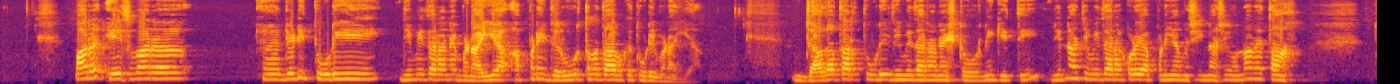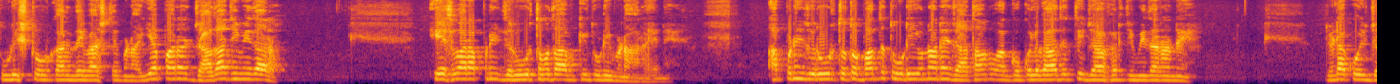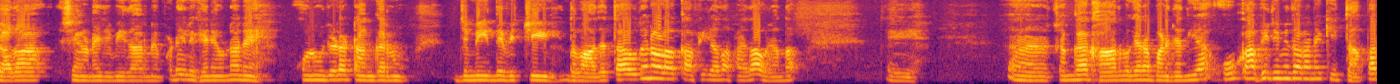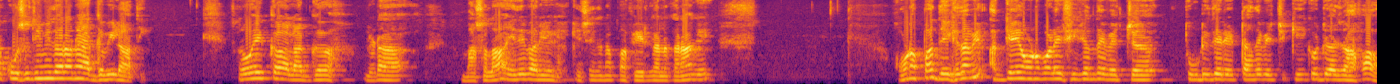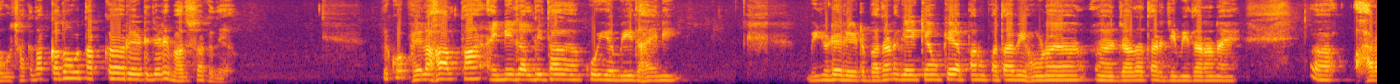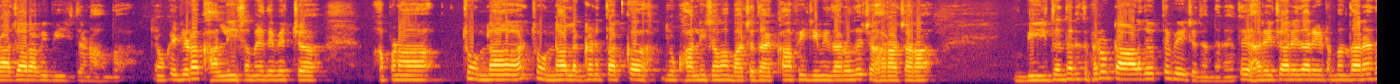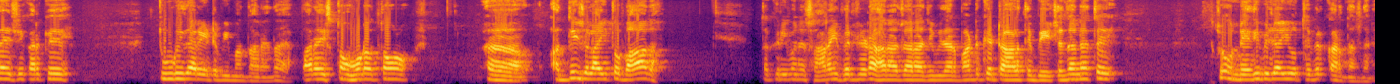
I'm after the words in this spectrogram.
ਪਰ ਇਸ ਵਾਰ ਜਿਹੜੀ ਤੂੜੀ ਜ਼ਿਮੀਂਦਾਰਾਂ ਨੇ ਬਣਾਈ ਆ, ਆਪਣੀ ਜ਼ਰੂਰਤ ਮੁਤਾਬਕ ਤੂੜੀ ਬਣਾਈ ਆ। ਜ਼ਿਆਦਾਤਰ ਤੂੜੀ ਜ਼ਿਮੀਂਦਾਰਾਂ ਨੇ ਸਟੋਰ ਨਹੀਂ ਕੀਤੀ। ਜਿਨ੍ਹਾਂ ਜ਼ਿਮੀਂਦਾਰਾਂ ਕੋਲੇ ਆਪਣੀਆਂ ਮਸ਼ੀਨਾਂ ਸੀ, ਉਹਨਾਂ ਨੇ ਤਾਂ ਤੂੜੀ ਸਟੋਰ ਕਰਨ ਦੇ ਵਾਸਤੇ ਬਣਾਈ ਆ, ਪਰ ਜ਼ਿਆਦਾ ਜ਼ਿਮੀਂਦਾਰ ਇਸ ਵਾਰ ਆਪਣੀ ਜ਼ਰੂਰਤ ਮੁਤਾਬਕ ਹੀ ਤੂੜੀ ਬਣਾ ਰਹੇ ਨੇ। ਆਪਣੀ ਜ਼ਰੂਰਤ ਤੋਂ ਵੱਧ ਤੂੜੀ ਉਹਨਾਂ ਨੇ ਜਾਂ ਤਾਂ ਉਹਨੂੰ ਅੱਗ ਉੱਗ ਲਗਾ ਦਿੱਤੀ, ਜਾਂ ਫਿਰ ਜ਼ਿਮੀਂਦਾਰਾਂ ਨੇ, ਜਿਹੜਾ ਕੋਈ ਜ਼ਿਆਦਾ ਸਿਆਣੇ ਜ਼ਿਮੀਂਦਾਰ ਨੇ, ਪੜ੍ਹੇ ਲਿਖੇ ਨੇ, ਉਹਨਾਂ ਨੇ ਉਹਨੂੰ ਜਿਹੜਾ ਟਾਂਗਰ ਨੂੰ ਜ਼ਮੀਨ ਦੇ ਵਿੱਚ ਹੀ ਦਬਾ ਦਿੱਤਾ, ਉਹਦੇ ਨਾਲ ਕਾਫੀ ਜ਼ਿਆਦਾ ਫਾਇਦਾ ਹੋ ਜਾਂਦਾ। ਤੇ ਚੰਗਾ ਖਾਦ ਵਗੈਰਾ ਬਣ ਜਾਂਦੀ ਆ, ਉਹ ਕਾਫੀ ਜ਼ਿਮੀਂਦਾਰਾਂ ਨੇ ਕੀਤਾ, ਪਰ ਕੁਝ ਜ਼ਿਮੀਂਦਾਰਾਂ ਨੇ ਅੱਗ ਵੀ ਲਾਤੀ। ਸੋ ਇੱਕ ਅਲੱਗ ਜਿਹੜਾ ਮਸਲਾ, ਇਹਦੇ ਬਾਰੇ ਕਿਸੇ ਦਿਨ ਆਪਾਂ ਫੇਰ ਗੱਲ ਕਰਾਂਗੇ। ਹੁਣ ਆਪਾਂ ਦੇਖਦੇ ਹਾਂ ਵੀ ਅੱਗੇ ਆਉਣ ਵਾਲੇ ਸੀਜ਼ਨ ਦੇ ਵਿੱਚ ਤੂੜੀ ਦੇ ਰੇਟਾਂ ਦੇ ਵਿੱਚ ਕੀ ਕੁਝ ਇਜ਼ਾਫਾ ਹੋ ਸਕਦਾ, ਕਦੋਂ ਤੱਕ ਰੇਟ ਜਿਹੜੇ ਵੱਧ ਸਕਦੇ ਆ। ਦੇਖੋ, ਫਿਲਹਾਲ ਤਾਂ ਇੰਨੀ ਜਲਦੀ ਤਾਂ ਕੋਈ ਉਮੀਦ ਹੈ ਨਹੀਂ ਵੀ ਜਿਹੜੇ ਰੇਟ ਵਧਣਗੇ, ਕਿਉਂਕਿ ਆਪਾਂ ਨੂੰ ਪਤਾ ਵੀ ਹੁਣ ਜ਼ਿਆਦਾਤਰ ਜ਼ਿਮੀਂਦਾਰਾਂ ਨੇ ਹਰਾ ਚਾਰਾ ਵੀ ਬੀਜ ਦੇਣਾ ਹੁੰਦਾ। ਕਿਉਂਕਿ ਜਿਹੜਾ ਖਾਲੀ ਸਮੇਂ ਦੇ ਵਿੱਚ ਆਪਣਾ ਝੋਨਾ ਝੋਨਾ ਲੱਗਣ ਤੱਕ ਜੋ ਖਾਲੀ ਸਮਾਂ ਬਚਦਾ ਹੈ, ਕਾਫੀ ਜ਼ਿਮੀਂਦਾਰ ਉਹਦੇ ਚ ਹਰਾ ਚਾਰਾ ਬੀਜ ਦਿੰਦੇ ਨੇ ਤੇ ਫਿਰ ਉਹ ਟਾਲ ਦੇ ਉੱਤੇ ਵੇਚ ਦਿੰਦੇ ਨੇ ਤੇ ਹਰੇ ਚਾਰੇ ਦਾ ਰੇਟ ਮੰਦਾ ਰਹਿੰਦਾ, ਇਸੇ ਕਰਕੇ ਤੂੜੀ ਦਾ ਰੇਟ ਵੀ ਮੰਦਾ ਰਹਿੰਦਾ ਹੈ। ਪਰ ਇਸ ਤੋਂ ਹੁਣ ਤੋਂ ਅੱਧੀ ਜੁਲਾਈ ਤੋਂ ਬਾਅਦ ਤਕਰੀਬਨ ਸਾਰਾ ਹੀ ਫਿਰ ਜਿਹੜਾ ਹਰਾ ਚਾਰਾ ਜ਼ਿਮੀਦਾਰ ਵੱਢ ਕੇ ਟਾਲ ਤੇ ਵੇਚਦੇ ਨੇ ਤੇ ਝੋਨੇ ਦੀ ਬਿਜਾਈ ਉੱਥੇ ਫਿਰ ਕਰ ਦਿੰਦੇ ਨੇ।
